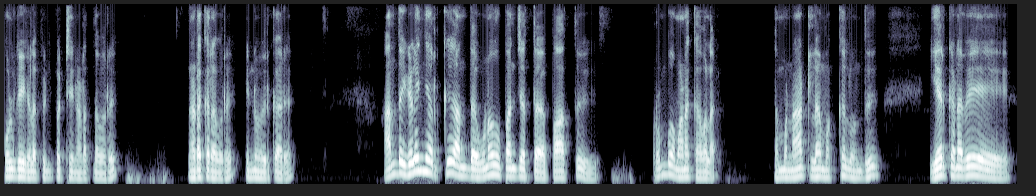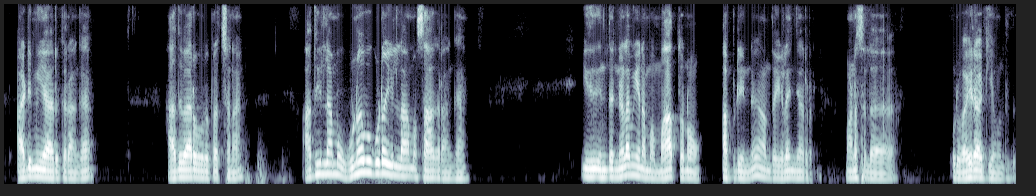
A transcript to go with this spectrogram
கொள்கைகளை பின்பற்றி நடந்தவர் நடக்கிறவர் இன்னும் இருக்கார். அந்த இளைஞருக்கு அந்த உணவு பஞ்சத்தை பார்த்து ரொம்ப மனக்கவலை. நம்ம நாட்டில் மக்கள் வந்து ஏற்கனவே அடிமையாக இருக்கிறாங்க. அது வேற ஒரு பிரச்சனை. அது இல்லாமல் உணவு கூட இல்லாமல் சாகுறாங்க. இது இந்த நிலைமையை நம்ம மாற்றணும் அப்படின்னு அந்த இளைஞர் மனசில் ஒரு வைராக்கியம் வந்தது.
